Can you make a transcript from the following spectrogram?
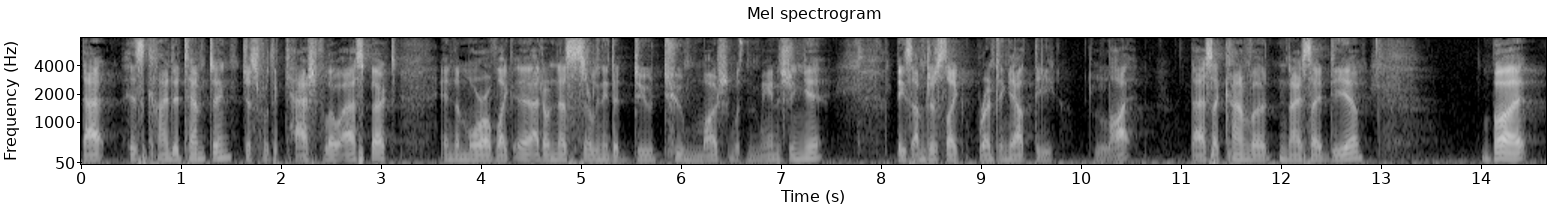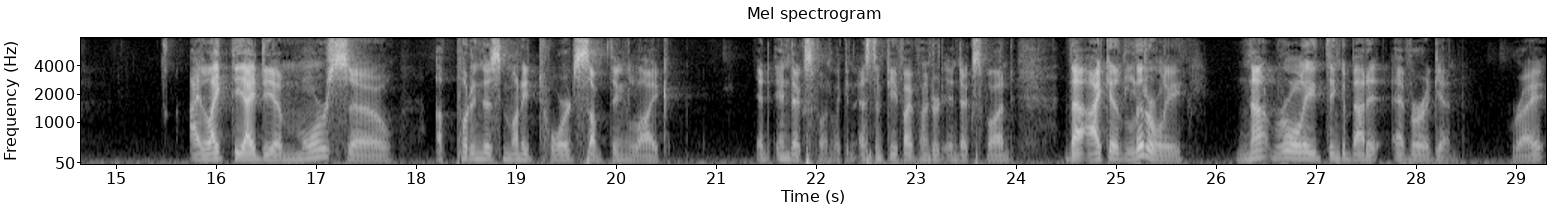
That is kind of tempting just for the cash flow aspect, and the more of like eh, I don't necessarily need to do too much with managing it because I'm just like renting out the lot. That's like kind of a nice idea, but I like the idea more so of putting this money towards something like an index fund, like an S&P 500 index fund that I could literally not really think about it ever again, right?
